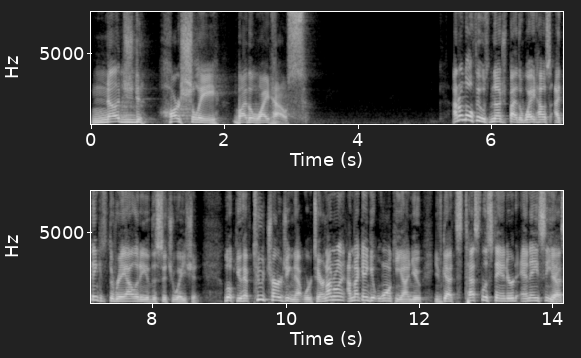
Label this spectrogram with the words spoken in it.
nudged harshly by the White House? I don't know if it was nudged by the White House. I think it's the reality of the situation. Look, you have two charging networks here, and I'm not, not going to get wonky on you. You've got Tesla Standard, NACS. Yep.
